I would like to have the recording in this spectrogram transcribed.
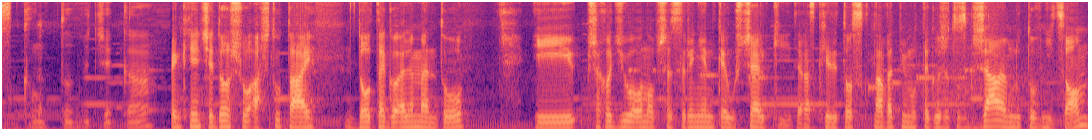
Skąd to wycieka? Pęknięcie doszło aż tutaj do tego elementu i przechodziło ono przez rynienkę uszczelki. Teraz kiedy to, nawet mimo tego, że to zgrzałem lutownicą,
